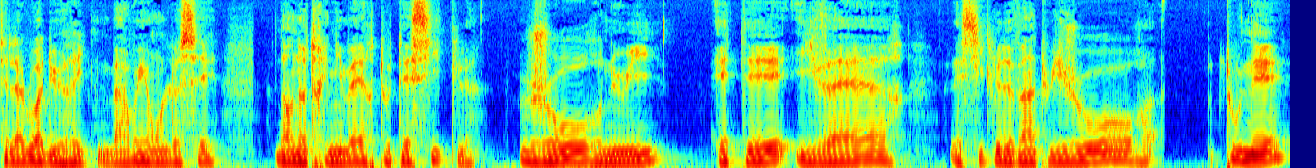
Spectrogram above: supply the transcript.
c'est la loi du rythme. Ben oui, on le sait. Dans notre univers, tout est cycle. Jour, nuit, été, hiver, les cycles de 28 jours, tout naît,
